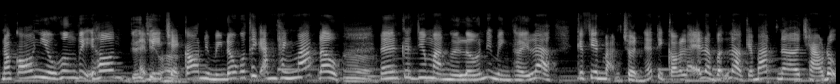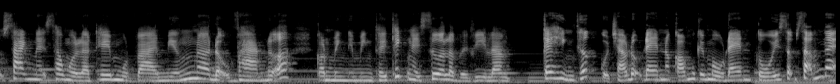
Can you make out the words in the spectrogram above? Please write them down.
nó có nhiều hương vị hơn. Dễ tại vì chịu trẻ con thì mình đâu có thích ăn thanh mát đâu. Ờ. Nên, nhưng mà người lớn thì mình thấy là cái phiên bản chuẩn nhất thì có lẽ là vẫn là cái bát ờ, cháo đậu xanh này xong rồi là thêm một vài miếng ờ, đậu vàng nữa. Còn mình thì mình thấy thích ngày xưa là bởi vì là cái hình thức của cháo đậu đen nó có một cái màu đen tối sẫm sẫm đấy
